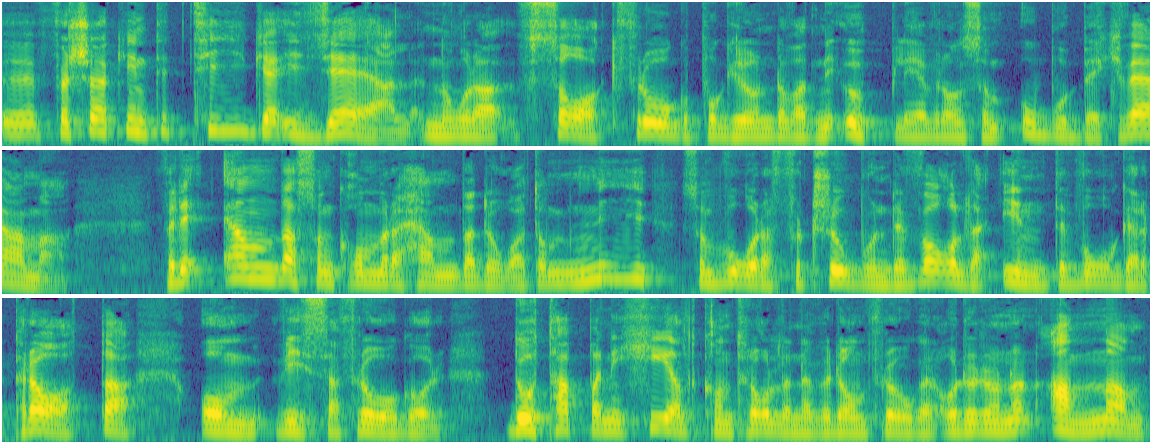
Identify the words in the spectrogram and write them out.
Eh, försök inte tiga ihjäl några sakfrågor på grund av att ni upplever dem som obekväma. För det enda som kommer att hända då att om ni som våra förtroendevalda inte vågar prata om vissa frågor, då tappar ni helt kontrollen över de frågorna och då är det någon annan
